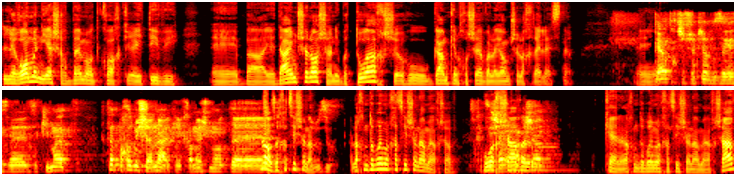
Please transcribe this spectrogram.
לרומן יש הרבה מאוד כוח קריאיטיבי אה, בידיים שלו, שאני בטוח שהוא גם כן חושב על היום של אחרי לסנר. אה, כן, אתה חושב שעכשיו זה, זה, זה כמעט, קצת פחות משנה, כי 500... לא, זה חצי שנה. זה... אנחנו מדברים על חצי שנה מעכשיו. חצי הוא שנה עכשיו מעכשיו? על... כן, אנחנו מדברים על חצי שנה מעכשיו,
